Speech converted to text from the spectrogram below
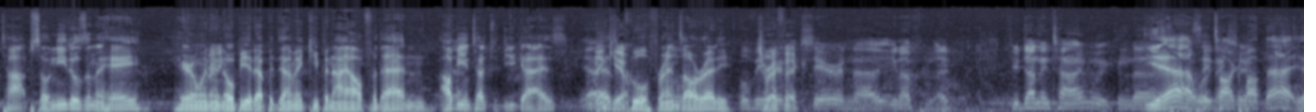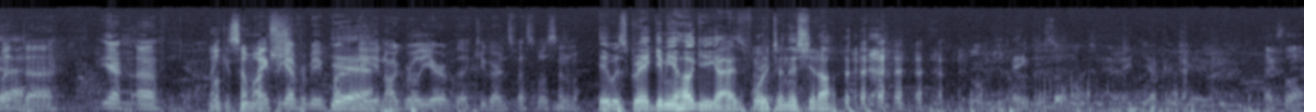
top. So needles in the hay, heroin and Right. opiate epidemic. Keep an eye out for that, and I'll be in touch with you guys. Yeah. you Thank guys are you. cool friends Well, already. We'll be Terrific. here next year, and uh, you know, if, uh, if you're done in time, we can. Uh, Yeah, we'll talk year. about that, But yeah. uh, yeah. Uh, Thank well, you so much. Thanks again for being part Yeah. of the inaugural year of the Kew Gardens Festival of Cinema. It was great. Give me a hug, you guys, before we turn this shit up. thank you so much, man. Thank you. I appreciate it. Thanks a lot.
